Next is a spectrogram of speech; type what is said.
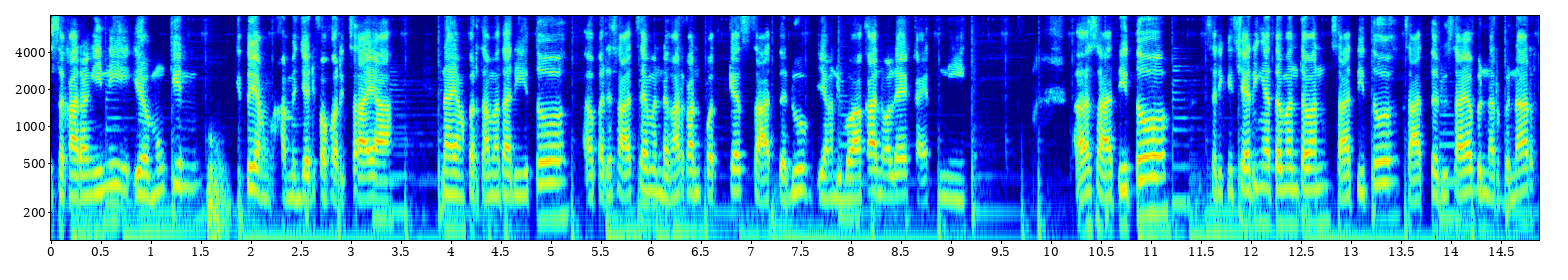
sekarang ini ya mungkin itu yang akan menjadi favorit saya. Nah yang pertama tadi itu uh, pada saat saya mendengarkan podcast saat teduh yang dibawakan oleh Kak Etni. Uh, saat itu sedikit sharing ya teman-teman. Saat itu saat teduh saya benar-benar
